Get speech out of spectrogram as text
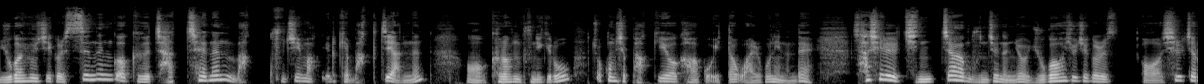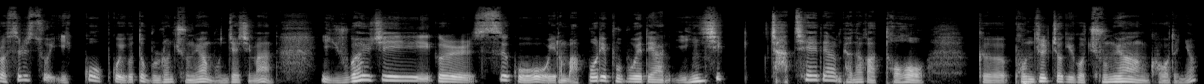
육아휴직을 쓰는 것 그 자체는 막 굳이 막 이렇게 막지 않는 어, 그런 분위기로 조금씩 바뀌어 가고 있다고 알고는 있는데 사실 진짜 문제는요 육아휴직을 어, 실제로 쓸 수 있고 없고 이것도 물론 중요한 문제지만 이 육아휴직을 쓰고 이런 맞벌이 부부에 대한 인식 자체에 대한 변화가 더 그 본질적이고 중요한 거거든요.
